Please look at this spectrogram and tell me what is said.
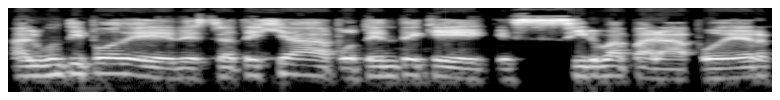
algún tipo de, de estrategia potente que, sirva para poder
